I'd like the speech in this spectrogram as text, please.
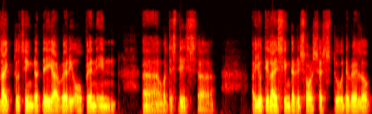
like to think that they are very open in, uh, what is this, uh, utilizing the resources to develop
